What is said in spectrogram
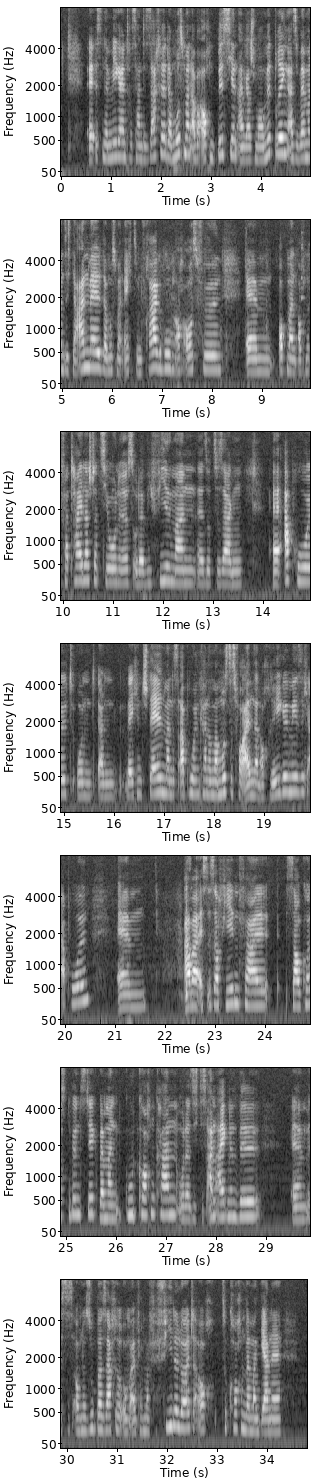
Äh, ist eine mega interessante Sache. Da muss man aber auch ein bisschen Engagement mitbringen. Also wenn man sich da anmeldet, da muss man echt so einen Fragebogen auch ausfüllen. Ähm, ob man auch eine Verteilerstation ist oder wie viel man äh, sozusagen äh, abholt und an welchen Stellen man das abholen kann. Und man muss das vor allem dann auch regelmäßig abholen. Ähm, aber es ist auf jeden Fall sau kostengünstig, wenn man gut kochen kann oder sich das aneignen will. Ähm, ist es auch eine super Sache, um einfach mal für viele Leute auch zu kochen, wenn man gerne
